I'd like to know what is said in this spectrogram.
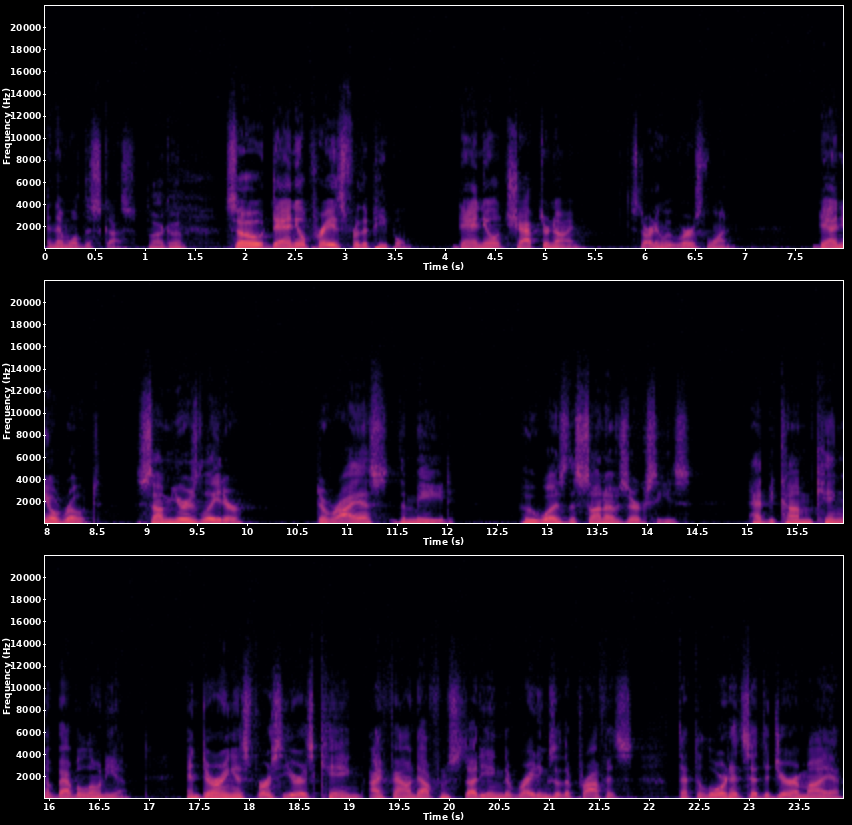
and then we'll discuss. All right, go ahead. So Daniel prays for the people. Daniel chapter 9, starting with verse 1. Daniel wrote, Some years later, Darius the Mede, who was the son of Xerxes, had become king of Babylonia. And during his first year as king, I found out from studying the writings of the prophets that the Lord had said to Jeremiah,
